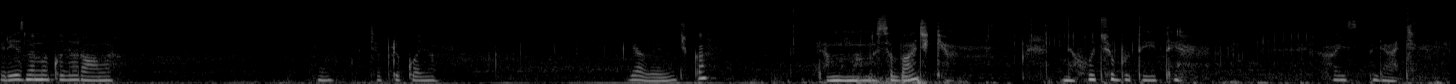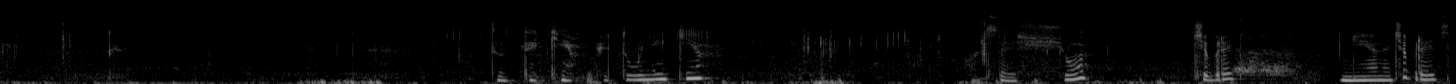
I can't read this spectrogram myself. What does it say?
різними кольорами. Це прикольно. Ялиночка. Там у мами собачки. Не хочу будити. Хай сплять. Тут такі пітуньки. А це що? Чебрець? Ні, не чебрець.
